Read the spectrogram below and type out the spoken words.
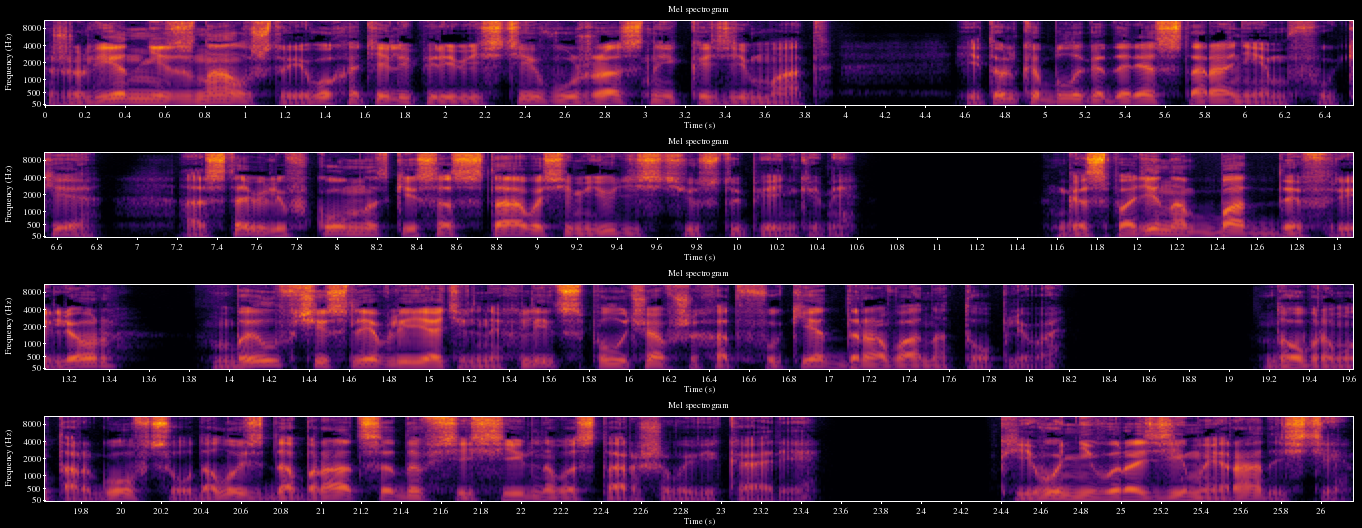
Жульен не знал, что его хотели перевести в ужасный каземат, и только благодаря стараниям Фуке оставили в комнатке со 180 ступеньками. Господин Аббат де Фрилер был в числе влиятельных лиц, получавших от Фуке дрова на топливо. Доброму торговцу удалось добраться до всесильного старшего викария. К его невыразимой радости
